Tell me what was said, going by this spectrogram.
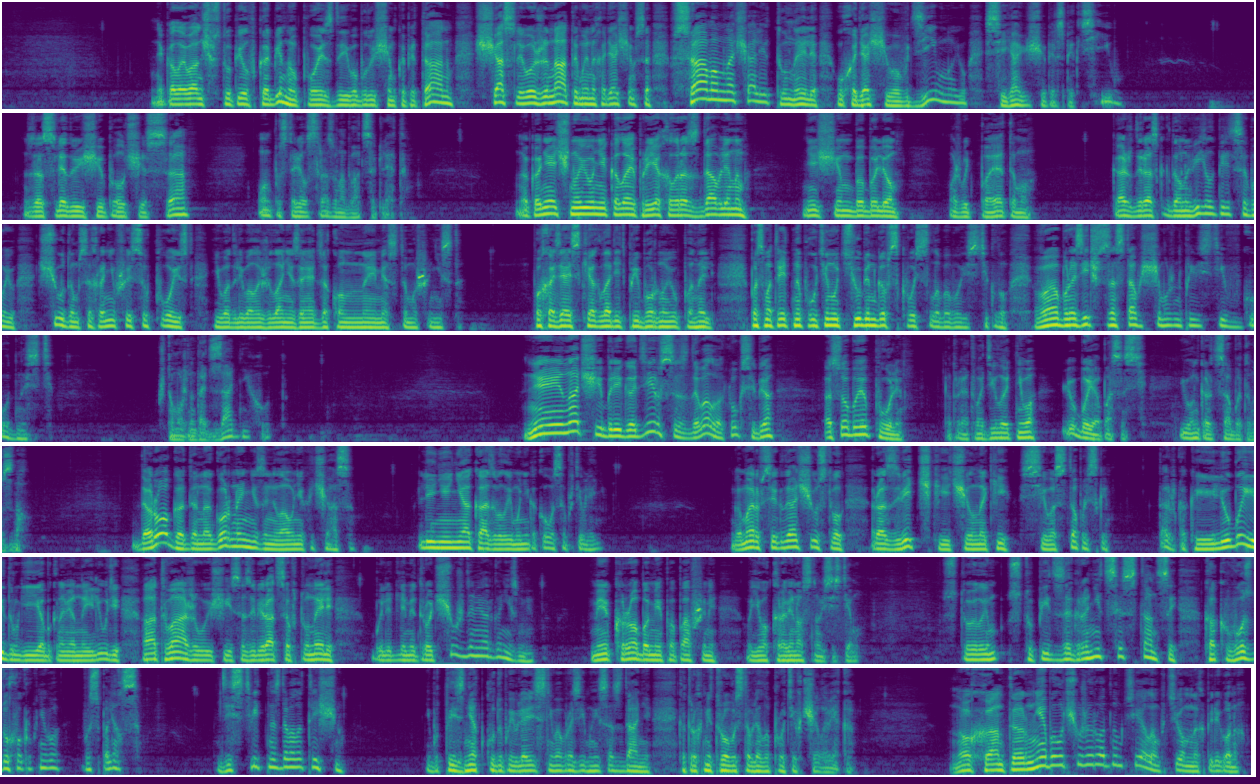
Николай Иванович вступил в кабину поезда его будущим капитаном, счастливо женатым и находящимся в самом начале туннеля, уходящего в дивную, сияющую перспективу. За следующие полчаса он постарел сразу на двадцать лет. На конечную Николай приехал раздавленным, нищим бобылем, может быть, поэтому... Каждый раз, когда он видел перед собою чудом сохранившийся поезд, его одолевало желание занять законное место машиниста. По-хозяйски огладить приборную панель, посмотреть на паутину тюбингов сквозь лобовое стекло, вообразить, что состав еще можно привести в годность, что можно дать задний ход. Не иначе бригадир создавал вокруг себя особое поле, которое отводило от него любые опасности, и он, кажется, об этом знал. Дорога до Нагорной не заняла у них и часа. Линия не оказывала ему никакого сопротивления. Гомер всегда чувствовал разведчики и челноки с Севастопольской, так же, как и любые другие обыкновенные люди, отваживающиеся забираться в туннели, были для метро чуждыми организмами микробами, попавшими в его кровеносную систему. Стоило им ступить за границы станции, как воздух вокруг него воспалялся. Действительно сдавало трещину. И будто из ниоткуда появлялись невообразимые создания, которых метро выставляло против человека. Но Хантер не был чужеродным телом в темных перегонах.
